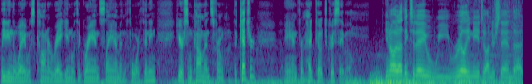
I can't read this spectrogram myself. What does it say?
Leading the way was Connor Reagan with a grand slam in the fourth inning. Here are some comments from the catcher and from head coach Chris Sabo. You know, I think today we really need to understand that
